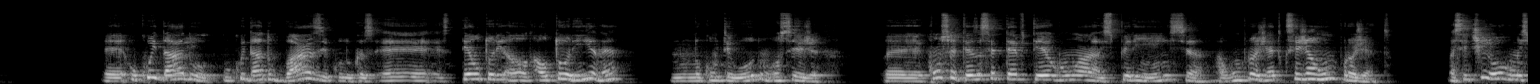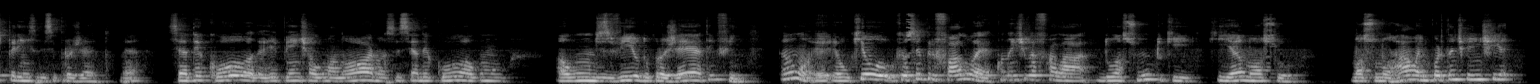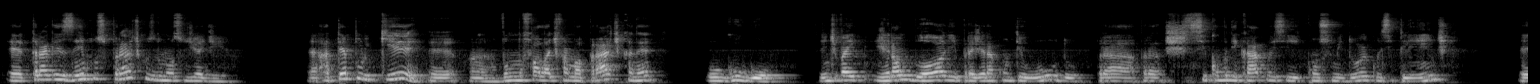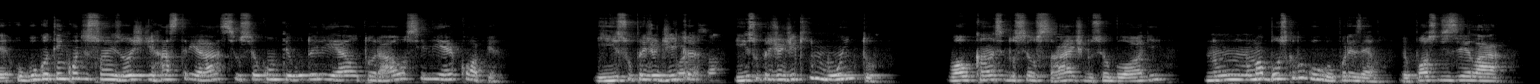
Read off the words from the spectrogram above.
É, o cuidado o cuidado básico, Lucas, é ter autoria, autoria né, no conteúdo, ou seja, é, com certeza você deve ter alguma experiência, algum projeto que seja um projeto. Mas você tirou alguma experiência desse projeto, né? Se adequou, de repente, a alguma norma, se se adequou a algum, algum desvio do projeto, enfim. Então, eu, eu, o, que eu, o que eu sempre falo é, quando a gente vai falar do assunto que, que é o nosso, nosso know-how, é importante que a gente é, traga exemplos práticos do nosso dia a dia. É, até porque, é, vamos falar de forma prática, né? O Google, a gente vai gerar um blog para gerar conteúdo, para se comunicar com esse consumidor, com esse cliente, é, o Google tem condições hoje de rastrear se o seu conteúdo ele é autoral ou se ele é cópia. E isso prejudica, isso prejudica muito o alcance do seu site, do seu blog, num, numa busca no Google, por exemplo. Eu posso dizer lá,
